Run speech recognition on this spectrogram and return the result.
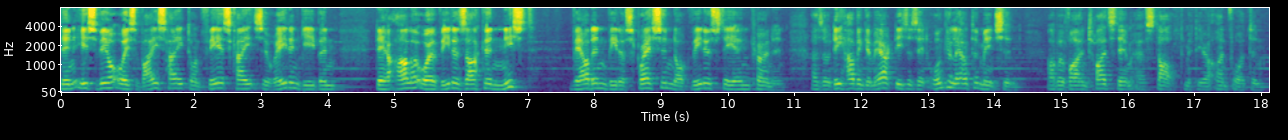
denn ich will euch Weisheit und Fähigkeit zu reden geben, der alle eure Widersacher nicht werden widersprechen noch widerstehen können. Also die haben gemerkt, diese sind ungelernte Menschen, aber waren trotzdem erstaunt mit ihren Antworten.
